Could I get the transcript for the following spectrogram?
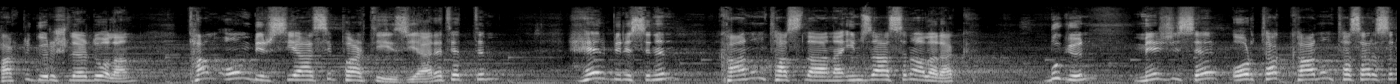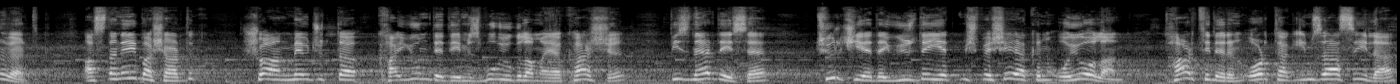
farklı görüşlerde olan tam 11 siyasi partiyi ziyaret ettim. Her birisinin kanun taslağına imzasını alarak bugün meclise ortak kanun tasarısını verdik. Aslında neyi başardık? Şu an mevcutta kayyum dediğimiz bu uygulamaya karşı biz neredeyse Türkiye'de yüzde 75'e yakın oyu olan partilerin ortak imzasıyla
